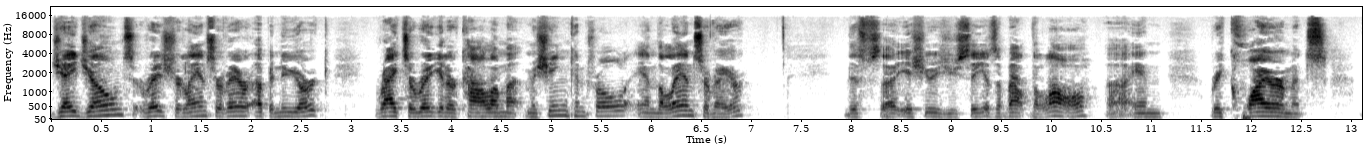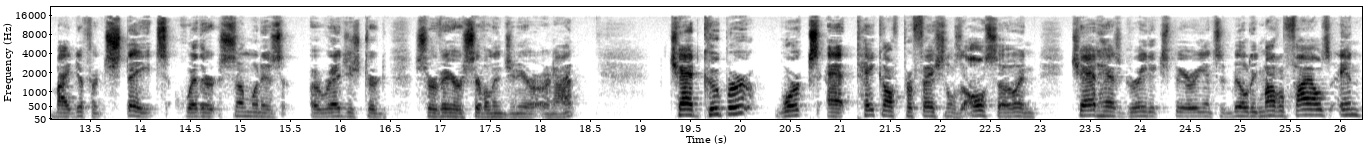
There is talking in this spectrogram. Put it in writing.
Jay Jones, registered land surveyor up in New York, writes a regular column, Machine Control and the Land Surveyor. This uh, issue, as you see, is about the law uh, and requirements by different states, whether someone is a registered surveyor, civil engineer, or not. Chad Cooper works at Takeoff Professionals also, and Chad has great experience in building model files and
